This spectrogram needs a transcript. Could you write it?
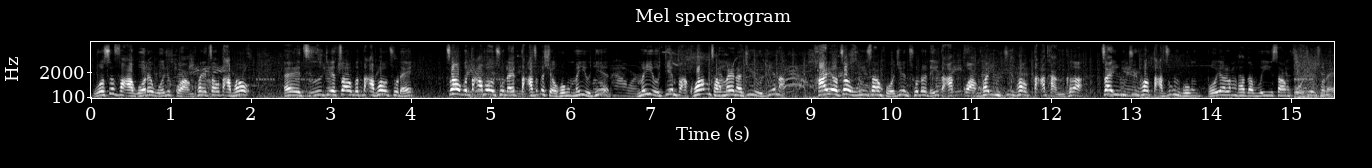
我是法国的，我就赶快造大炮，哎，直接造个大炮出来。造个大炮出来打这个小红，没有电，没有电，把矿场卖了就有电了。他要造微山火箭，除了雷达，赶快用巨炮打坦克，再用巨炮打重工，不要让他的微山火箭出来。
